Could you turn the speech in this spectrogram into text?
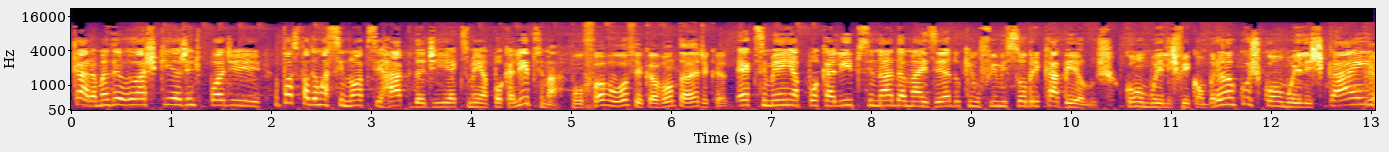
Cara, mas eu, eu acho que a gente pode. Eu posso fazer uma sinopse rápida de X-Men Apocalipse, Mar? Por favor, fica à vontade, cara. X-Men Apocalipse nada mais é do que um filme sobre cabelos. Como eles ficam brancos, como eles caem.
